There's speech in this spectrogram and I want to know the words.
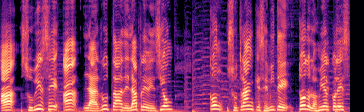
a subirse a la ruta de la prevención con Sutran que se emite todos los miércoles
